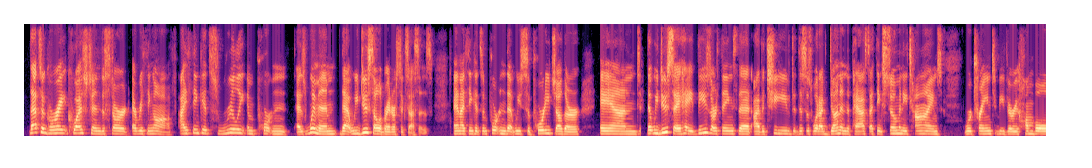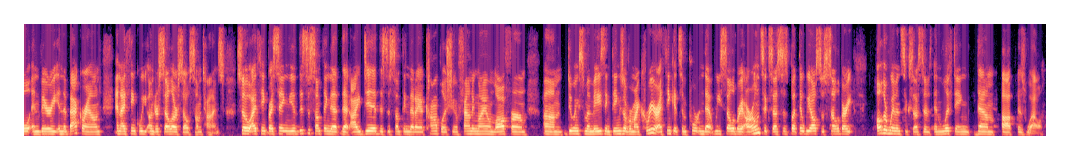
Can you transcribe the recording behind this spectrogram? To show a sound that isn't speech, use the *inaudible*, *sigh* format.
That's a great question to start everything off. I think it's really important as women that we do celebrate our successes. And I think it's important that we support each other and that we do say, hey, these are things that I've achieved. This is what I've done in the past. I think so many times we're trained to be very humble and very in the background and i think we undersell ourselves sometimes. So i think by saying you know, this is something that that i did this is something that i accomplished you know founding my own law firm um, doing some amazing things over my career i think it's important that we celebrate our own successes but that we also celebrate other women's successes and lifting them up as well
